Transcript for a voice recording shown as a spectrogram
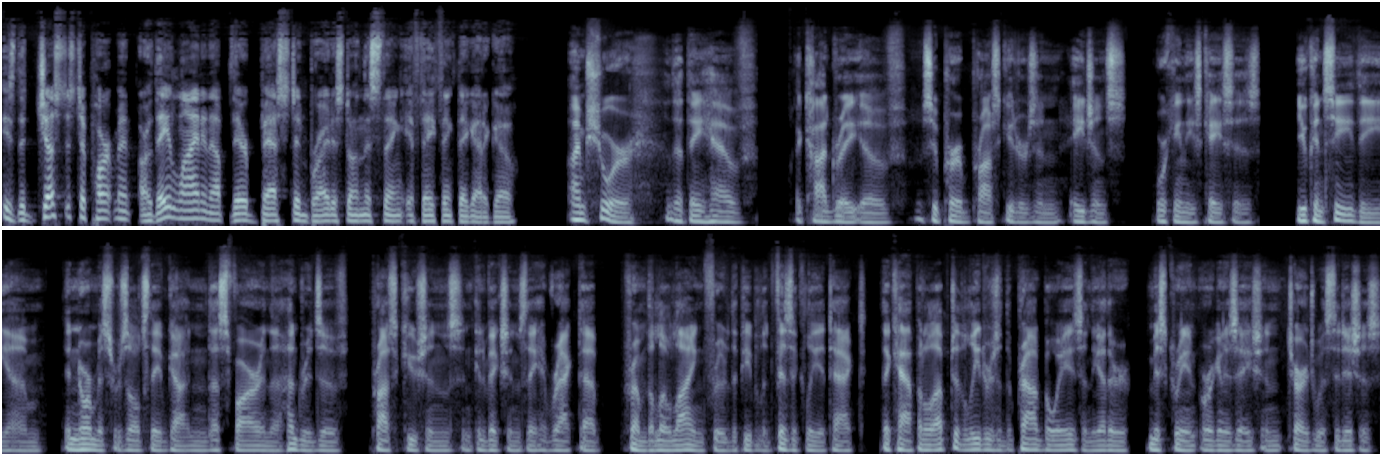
is the Justice Department, are they lining up their best and brightest on this thing if they think they got to go? I'm sure that they have a cadre of superb prosecutors and agents working these cases. You can see the um, enormous results they've gotten thus far in the hundreds of prosecutions and convictions they have racked up from the low lying fruit, the people that physically attacked the Capitol, up to the leaders of the Proud Boys and the other miscreant organization charged with seditious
